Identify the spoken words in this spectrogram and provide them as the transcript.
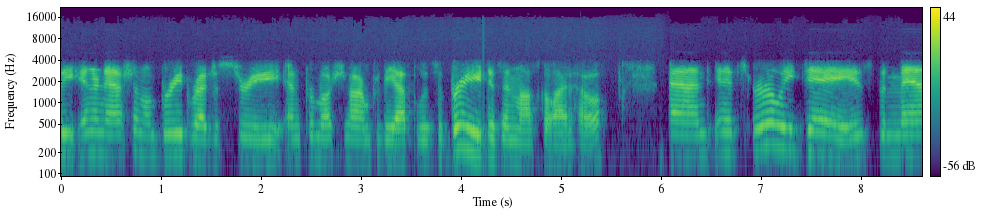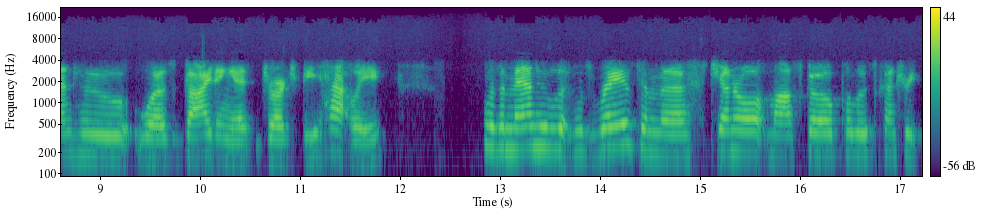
the international breed registry and promotion arm for the Appaloosa breed, is in Moscow, Idaho. And in its early days, the man who was guiding it, George B. Hatley, was a man who was raised in the general Moscow, Palouse country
